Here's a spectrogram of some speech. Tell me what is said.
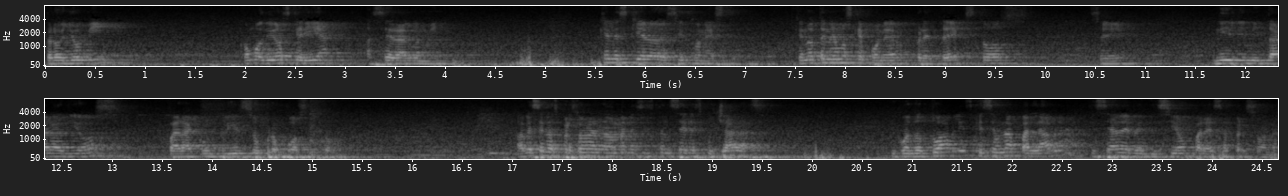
pero yo vi cómo Dios quería hacer algo en mí. ¿Qué les quiero decir con esto? Que no tenemos que poner pretextos, ¿sí? ni limitar a Dios para cumplir su propósito. A veces las personas nada más necesitan ser escuchadas. Y cuando tú hables, que sea una palabra que sea de bendición para esa persona.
